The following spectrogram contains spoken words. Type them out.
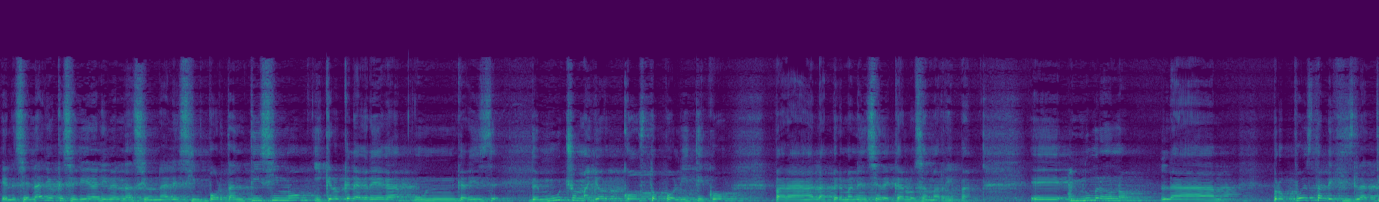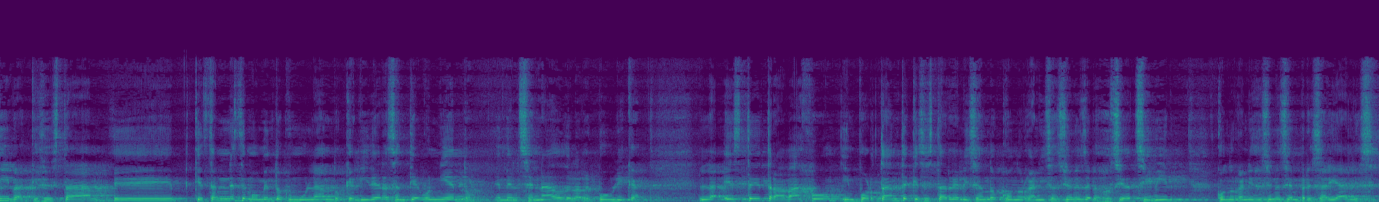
El escenario que se viene a nivel nacional es importantísimo y creo que le agrega un cariz de mucho mayor costo político para la permanencia de Carlos Amarripa. Eh, número uno, la propuesta legislativa que se está eh, que están en este momento acumulando, que lidera Santiago Nieto en el Senado de la República. este trabajo importante que se está realizando con organizaciones de la sociedad civil, con organizaciones empresariales,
